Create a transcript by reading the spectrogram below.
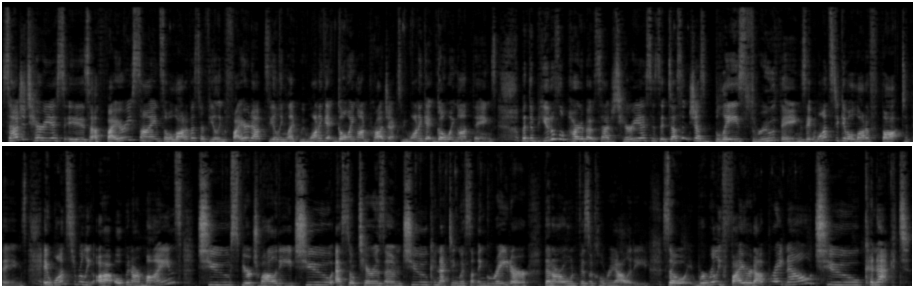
Sagittarius is a fiery sign, so a lot of us are feeling fired up, feeling like we want to get going on projects, we want to get going on things. But the beautiful part about Sagittarius is it doesn't just blaze through things, it wants to give a lot of thought to things. It wants to really uh, open our minds to spirituality, to esotericism, to connecting with something greater than our own physical reality. So we're really fired up right now to connect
